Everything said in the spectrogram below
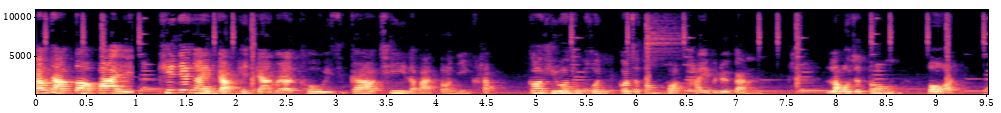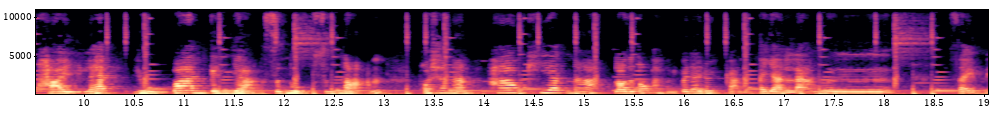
คำถามต่อไป คิดยังไงกับเหตุการณ์ไวรัสโควิด -19 ที่ระบาดตอนนี้ครับ ก็คิดว่าทุกคนก็จะต้องปลอดภัยไปด้วยกัน เราจะต้อง ปลอดภัยและอยู่บ้านกันอย่างสนุกสนาน เพราะฉะนั้นห้ามเครียดนะ เราจะต้องผ่านตรงนี้ไปได้ด้วยกัน ขยันล้างมือ ใส่แม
